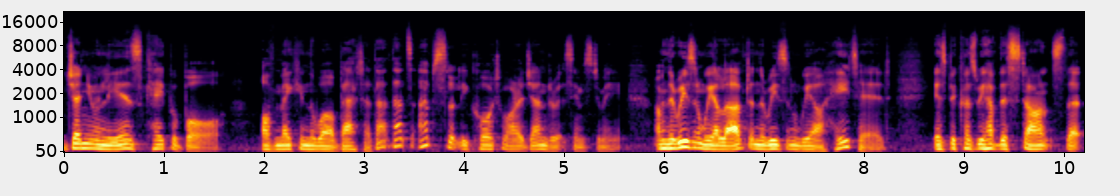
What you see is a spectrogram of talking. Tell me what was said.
genuinely is capable of making the world better. That, that's absolutely core to our agenda, it seems to me. I mean, the reason we are loved and the reason we are hated is because we have this stance that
